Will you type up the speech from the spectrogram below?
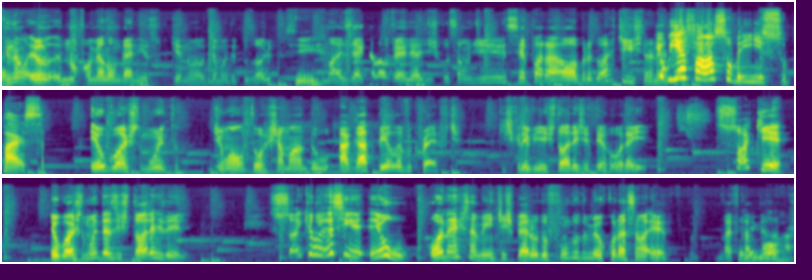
que não, eu não vou me alongar nisso, porque não é o tema do episódio, Sim. mas é aquela velha discussão de separar a obra do artista, né? Eu ia falar sobre isso, parça. Eu gosto muito de um autor chamado H.P. Lovecraft, que escrevia histórias de terror aí. Só que eu gosto muito das histórias dele. Só que assim, eu honestamente espero do fundo do meu coração. É, vai ficar ele morra.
